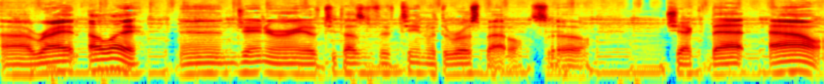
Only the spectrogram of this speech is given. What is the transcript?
uh, Riot LA in January of 2015 with the roast battle. So check that out.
